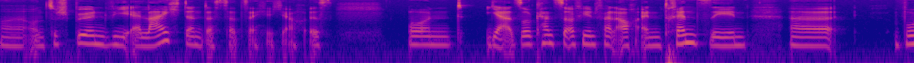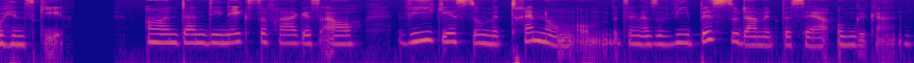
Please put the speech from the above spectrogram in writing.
äh, und zu spüren, wie erleichternd das tatsächlich auch ist. Und ja, so kannst du auf jeden Fall auch einen Trend sehen, äh, wohin es geht. Und dann die nächste Frage ist auch, wie gehst du mit Trennungen um? Beziehungsweise wie bist du damit bisher umgegangen?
